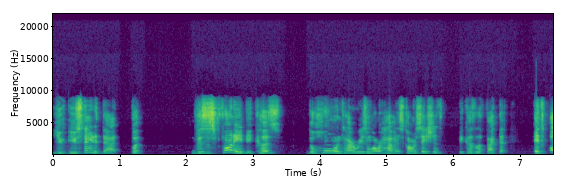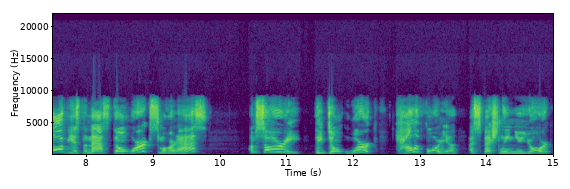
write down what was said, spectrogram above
You, you stated that, but this is funny because the whole entire reason why we're having this conversation is because of the fact that it's obvious the masks don't work, smartass. I'm sorry, they don't work. California, especially New York,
